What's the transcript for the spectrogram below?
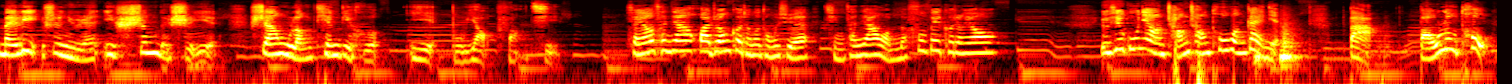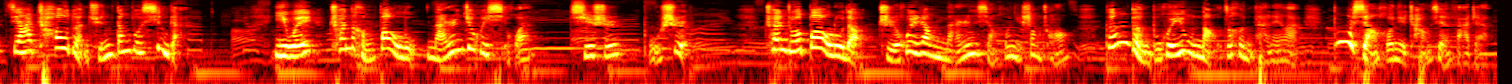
美丽是女人一生的事业，山无棱，天地合，也不要放弃。想要参加化妆课程的同学，请参加我们的付费课程哟。有些姑娘常常偷换概念，把薄露透加超短裙当做性感，以为穿得很暴露，男人就会喜欢。其实不是，穿着暴露的只会让男人想和你上床，根本不会用脑子和你谈恋爱，不想和你长线发展。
